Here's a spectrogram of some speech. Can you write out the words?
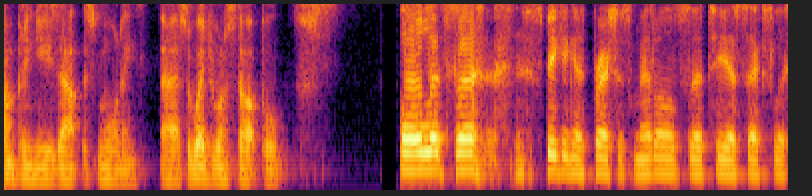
company news out this morning. Uh, so where do you want to start, Paul? Well, let's. Uh, speaking of precious metals, uh, TSX li-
